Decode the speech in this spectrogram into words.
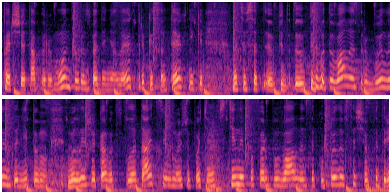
перші етапи ремонту, розведення електрики, сантехніки. Ми це все під- підготували, зробили за літом, ввели ЖК в експлуатацію. Ми вже потім стіни пофарбували, закупили все, що потрібно.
